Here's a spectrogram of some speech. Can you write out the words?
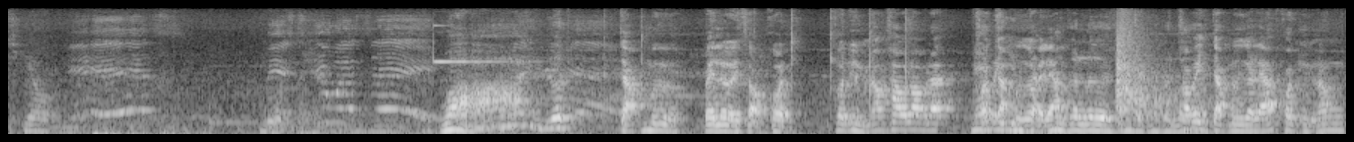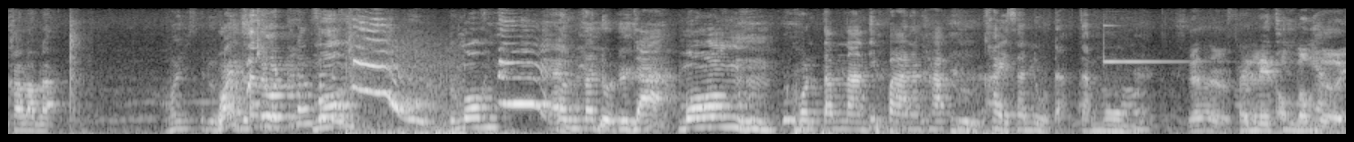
เชียลว้ายลดจับมือไปเลยสองคน คนอื่นไม่ต้องเข้ารอบแล้วเขาจับมือกันไปแล้วจับมือกันเลยจับมือกันเลย เขาไปจับมือกันแล้ว คนอื่นไม่ต้องเข้ารอบแล้ว เฮ้ยสะดุดไว้สะดุดมงมงแน่คนสะดุดจะมงคนตำนานที่ปานะคะ คือใครสะดุดอะจะมงเสื้อเธอเป็นเลนออกลงเลย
